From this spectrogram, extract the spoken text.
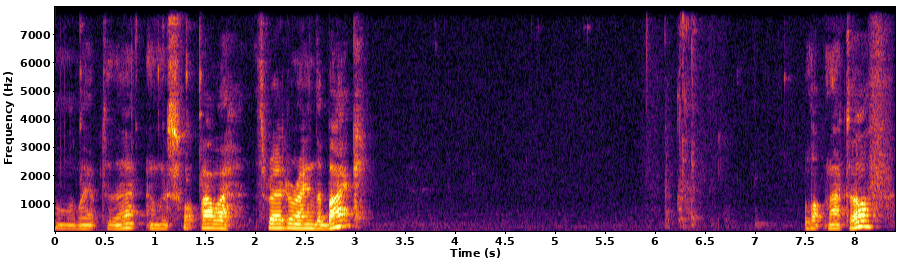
All the way up to that. And we'll swap our thread around the back lock that off.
